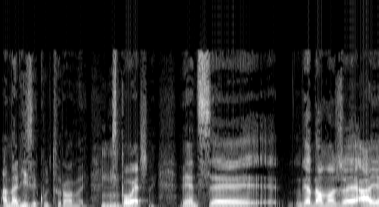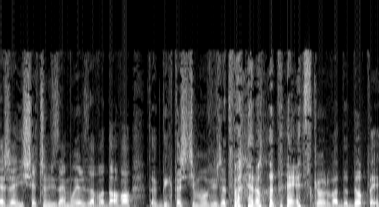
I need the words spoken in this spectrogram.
analizy kulturowej Mhm. i społecznej. Więc e, wiadomo, że a jeżeli się czymś zajmujesz zawodowo, to gdy ktoś ci mówi, że twoja robota jest kurwa do dupy,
